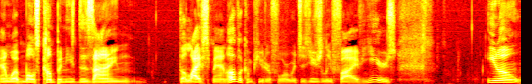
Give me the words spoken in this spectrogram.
and what most companies design the lifespan of a computer for, which is usually five years. You know,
